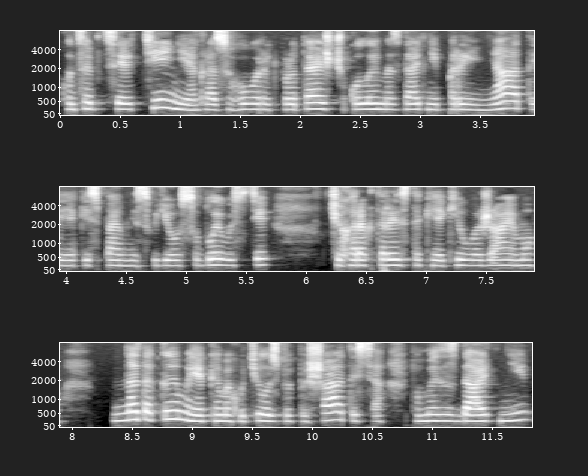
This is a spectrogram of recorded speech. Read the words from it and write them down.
концепція тіні якраз говорить про те, що коли ми здатні прийняти якісь певні свої особливості чи характеристики, які вважаємо не такими, якими хотілося би пишатися, то ми здатні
